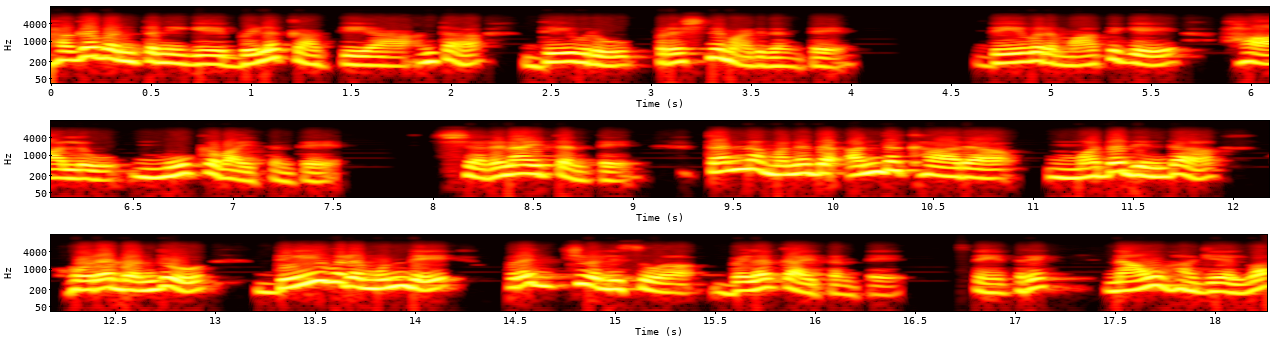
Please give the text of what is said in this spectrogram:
ಭಗವಂತನಿಗೆ ಬೆಳಕಾಗ್ತೀಯ ಅಂತ ದೇವರು ಪ್ರಶ್ನೆ ಮಾಡಿದಂತೆ. ದೇವರ ಮಾತಿಗೆ ಹಾಲು ಮೂಕವಾಯ್ತಂತೆ, ಶರಣಾಯ್ತಂತೆ. ತನ್ನ ಮನದ ಅಂಧಕಾರ ಮದದಿಂದ ಹೊರಬಂದು ದೇವರ ಮುಂದೆ ಪ್ರಜ್ವಲಿಸುವ ಬೆಳಕಾಯ್ತಂತೆ ಸ್ನೇಹಿತರೆ. ನಾವು ಹಾಗೆ ಅಲ್ವಾ?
